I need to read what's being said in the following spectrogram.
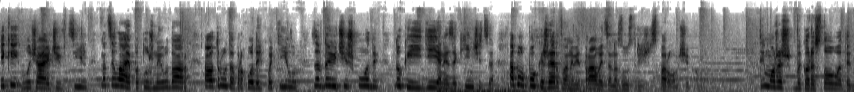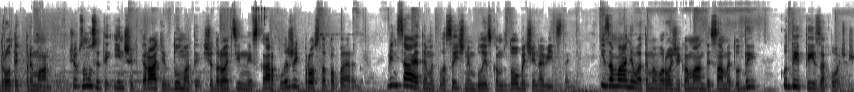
який, влучаючи в ціль, надсилає потужний удар, а отрута проходить по тілу, завдаючи шкоди, доки її дія не закінчиться, або поки жертва не відправиться на зустріч з паромщиком. Ти можеш використовувати дротик приманку, щоб змусити інших піратів думати, що дорогоцінний скарб лежить просто попереду. Він сяятиме класичним блиском здобичі на відстані і заманюватиме ворожі команди саме туди, куди ти захочеш.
